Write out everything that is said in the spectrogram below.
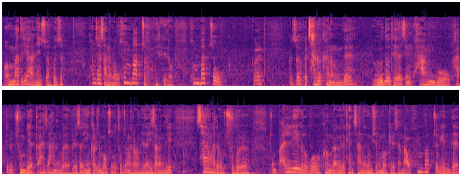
엄마들이 아니죠. 그죠? 혼자 사는 거고 혼밥 쪽. 혼밥 쪽을 그죠? 그 자극하는데 의도되어진 광고 카피를 준비했다 하자 하는 거예요. 그래서 인커리지 목적으로 투부정서라고 합니다. 이 사람들이 사용하도록 죽을 좀 빨리 그러고 건강에도 괜찮은 음식을 먹기 위해서 나 혼밥 쪽인데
